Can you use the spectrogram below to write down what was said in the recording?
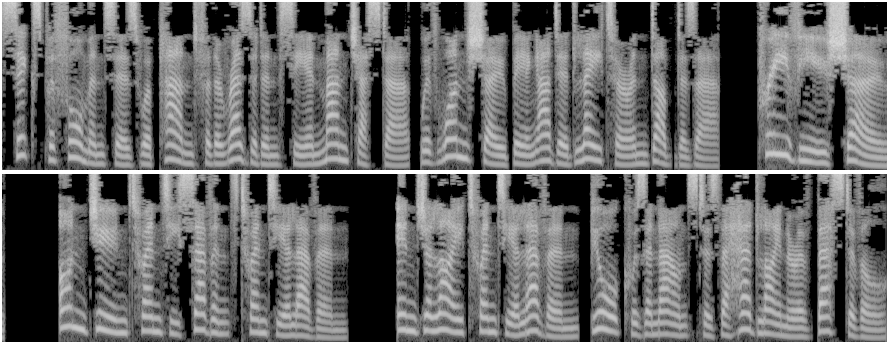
Six performances were planned for the residency in Manchester, with one show being added later and dubbed as a preview show on June 27, 2011. In July 2011, Bjork was announced as the headliner of Bestival,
